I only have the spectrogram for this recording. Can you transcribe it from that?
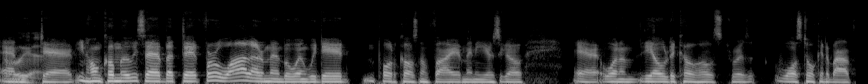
oh, yeah. in Hong Kong movies. but for a while, I remember when we did podcast on Fire many years ago, one of the older co-hosts was was talking about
